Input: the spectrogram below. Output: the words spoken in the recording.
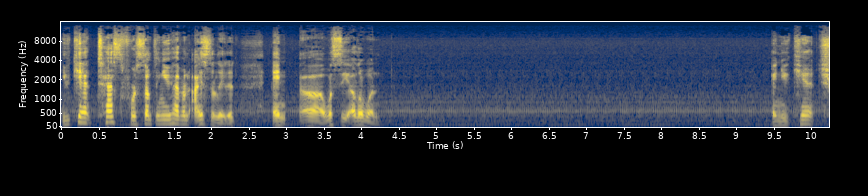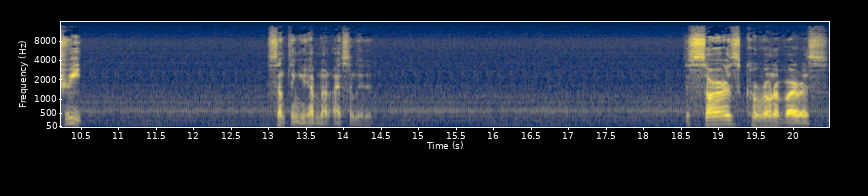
You can't test for something you haven't isolated. And uh, what's the other one? And you can't treat something you have not isolated. The SARS coronavirus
